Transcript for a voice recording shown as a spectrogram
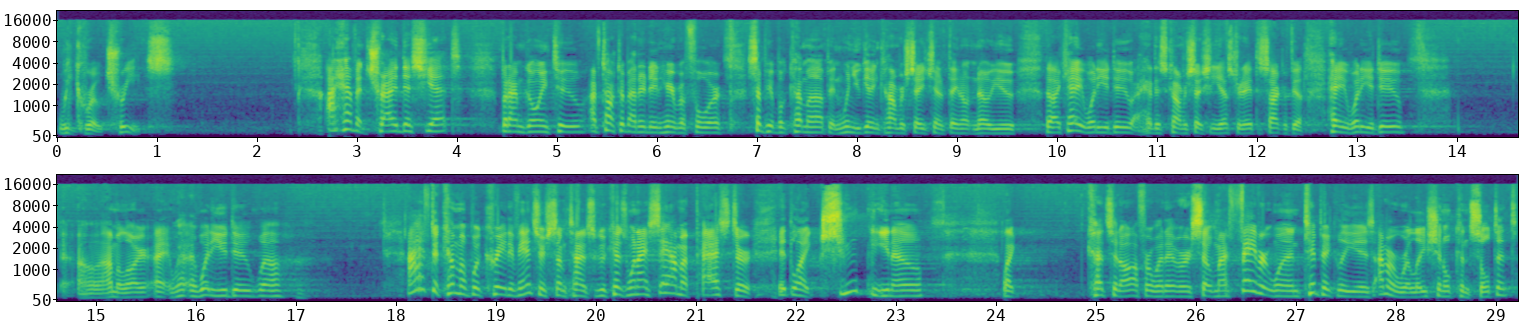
We grow trees. I haven't tried this yet, but I'm going to. I've talked about it in here before. Some people come up, and when you get in conversation, if they don't know you, they're like, hey, what do you do? I had this conversation yesterday at the soccer field. Hey, what do you do? Oh, I'm a lawyer. Hey, what do you do? Well, I have to come up with creative answers sometimes because when I say I'm a pastor, it like, you know, like cuts it off or whatever. So my favorite one typically is I'm a relational consultant.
